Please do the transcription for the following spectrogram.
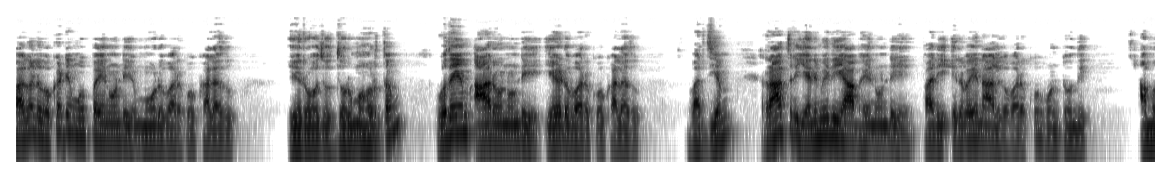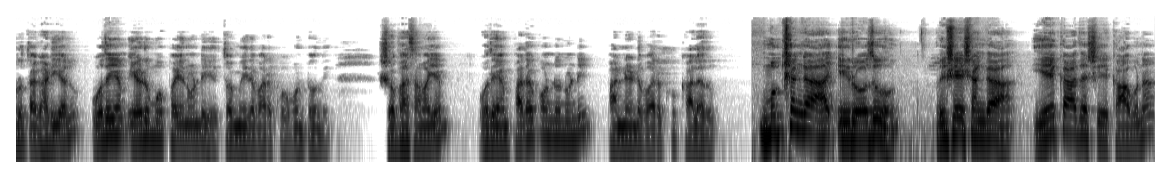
పగలు ఒకటి ముప్పై నుండి మూడు వరకు కలదు. ఈరోజు దుర్ముహూర్తం ఉదయం ఆరు నుండి ఏడు వరకు కలదు. వర్జ్యం రాత్రి ఎనిమిది యాభై నుండి పది ఇరవై నాలుగు వరకు ఉంటుంది. అమృత ఘడియలు ఉదయం ఏడు ముప్పై నుండి తొమ్మిది వరకు ఉంటుంది. శుభ సమయం ఉదయం పదకొండు నుండి పన్నెండు వరకు కలదు. ముఖ్యంగా ఈరోజు విశేషంగా ఏకాదశి కావున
